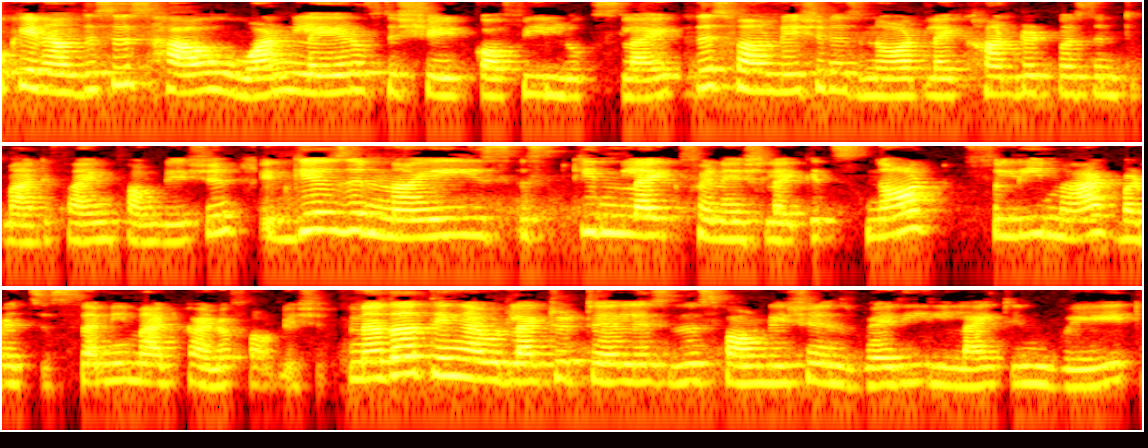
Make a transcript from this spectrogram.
okay now this is how one layer of the shade coffee looks like. This foundation is not like 100% mattifying foundation. It gives a nice skin like finish like it's not fully matte but it's a semi matte kind of foundation. Another thing i would like to tell is this foundation is very light in weight.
